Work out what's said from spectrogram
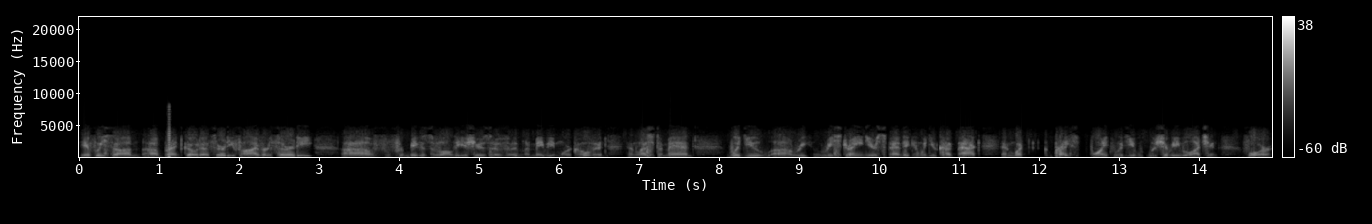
if we saw Brent go to 35 or $30 because of all the issues of maybe more COVID and less demand, would you uh, restrain your spending and would you cut back? And what price point would you we should be watching for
